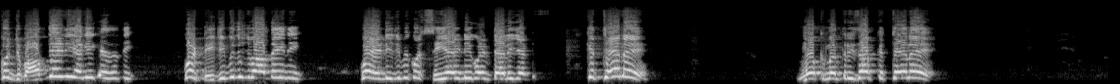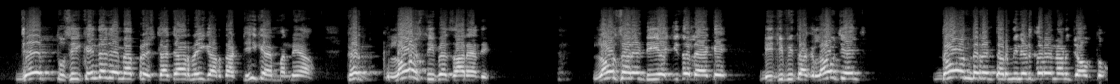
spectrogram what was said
ਕੋਈ ਜਵਾਬਦੇਹੀ ਨਹੀਂ ਹੈਗੀ ਕਿਸੇ ਦੀ। ਕੋਈ ਡੀਜੀਪੀ ਦੀ ਜਵਾਬਦੇਹੀ ਨਹੀਂ। ਕੋਈ ਏਡੀਜੀਪੀ ਕੋਈ ਸੀਆਈਡੀ, ਕੋਈ ਇੰਟੈਲੀਜੈਂਟ ਕਿੱਥੇ ਨੇ? ਮੁੱਖ ਮੰਤਰੀ ਸਾਹਿਬ ਕਿੱਥੇ ਨੇ? ਜੇ ਤੁਸੀਂ ਕਹਿੰਦੇ ਜੇ ਮੈਂ ਭ੍ਰਿਸ਼ਟਾਚਾਰ ਨਹੀਂ ਕਰਦਾ, ਠੀਕ ਹੈ, ਮੰਨਿਆ। ਫਿਰ ਲਓ ਅਸਤੀਫੇ ਸਾਰਿਆਂ ਦੇ। ਲਓ ਸਾਰੇ ਡੀਆਈਜੀ ਤੋਂ ਲੈ ਕੇ ਡੀਜੀਪੀ ਤੱਕ, ਲਓ ਚੇਂਜ ਦੋ ਅੰਦਰ ਟਰਮੀਨੇਟ ਕਰੋ ਇਹਨਾਂ ਨੂੰ ਜੌਬ ਤੋਂ।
